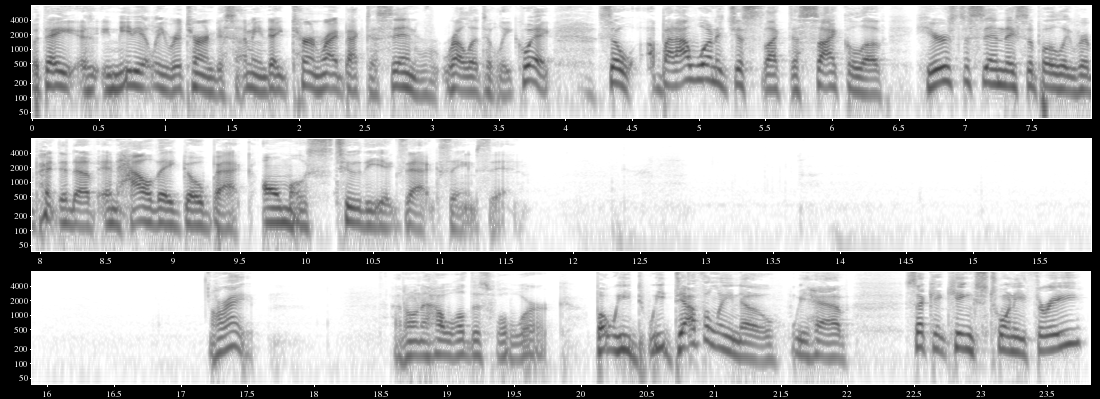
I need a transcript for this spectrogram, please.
but they uh, immediately return to. I mean, they turn right back to sin relatively quick. So, but I want to just like the cycle of here's the sin they supposedly repented of and how they go back almost to the exact exact same sin. All right. I don't know how well this will work, but we we definitely know we have 2 Kings 23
